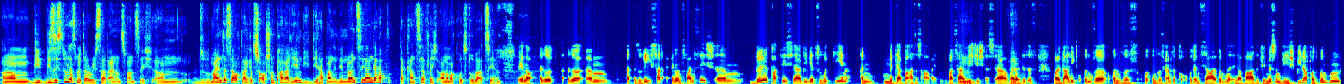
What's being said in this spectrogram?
Ähm, wie, wie siehst du das mit der Restart 21? Ähm, du meintest ja auch, da gibt es auch schon Parallelen, die, die hat man in den 90ern gehabt. Da kannst du ja vielleicht auch noch mal kurz drüber erzählen. Genau, also, also ähm, also Restart 21 ähm, will praktisch ja, wie wir zurückgehen, an mit der Basis arbeiten, was ja mhm. wichtig ist, ja, weil ja. das ist, weil da liegt unsere unseres unseres ganze Potenzial unten in der Basis. Wir müssen die Spieler von unten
